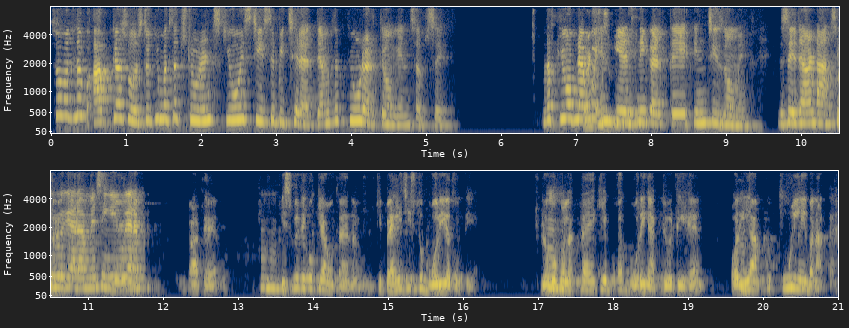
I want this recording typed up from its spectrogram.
सो so, मतलब आप क्या सोचते हो कि मतलब स्टूडेंट्स क्यों इस चीज़ से पीछे रहते हैं? मतलब क्यों डरते होंगे इन सबसे? मतलब क्यों अपने आप को इंगेज नहीं करते इन चीज़ों में? जैसे जहाँ डांसिंग वगैरह में सिंगिंग वगैरह में। बात है। हम्म। इसमें देखो क्या होता है ना कि पहली चीज़ तो बोरियत होती है। लोगों को हम्म। लगता है कि ये बहुत बोरिंग एक्टिविटी है। और ये आपको कूल नहीं बनाता है।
